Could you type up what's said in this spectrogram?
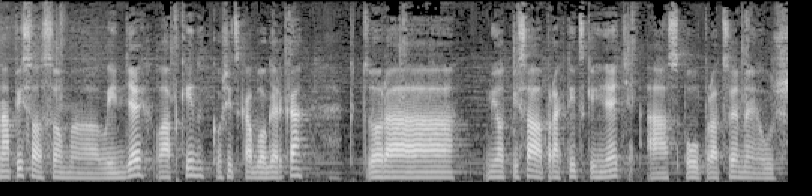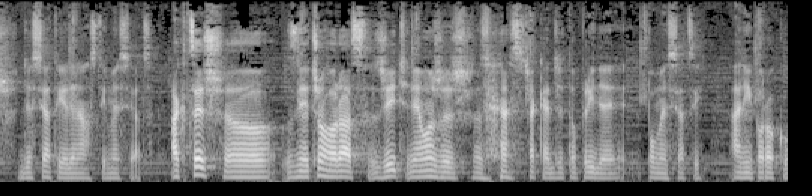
napísal som e, Linde Lapkin, košická blogerka, ktorá mi odpísala prakticky hneď a spolupracujeme už 10-11 mesiac. Ak chceš e, z niečoho raz žiť, nemôžeš čakať, že to príde po mesiaci ani po roku.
